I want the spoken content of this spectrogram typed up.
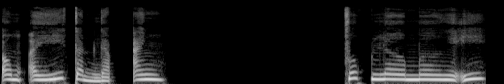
ông ấy cần gặp anh. Phúc lơ mơ nghĩ,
